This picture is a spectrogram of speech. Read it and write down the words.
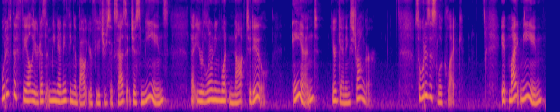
What if the failure doesn't mean anything about your future success? It just means that you're learning what not to do and you're getting stronger. So, what does this look like? It might mean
